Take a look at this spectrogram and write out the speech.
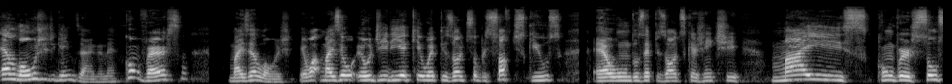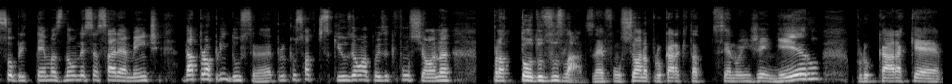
É longe de game designer, né? Conversa, mas é longe. Eu, mas eu, eu diria que o episódio sobre soft skills é um dos episódios que a gente mais conversou sobre temas não necessariamente da própria indústria, né? Porque o soft skills é uma coisa que funciona para todos os lados, né? Funciona para o cara que está sendo engenheiro, para o cara que é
